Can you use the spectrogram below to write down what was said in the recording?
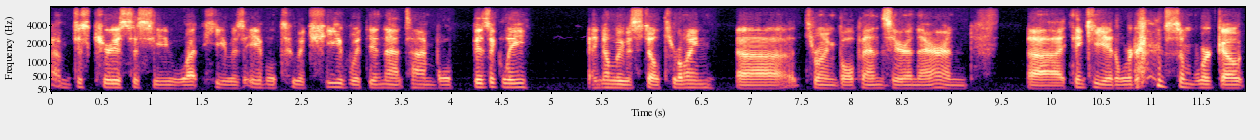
I'm just curious to see what he was able to achieve within that time, both physically. I know he was still throwing uh, throwing bullpens here and there, and uh, I think he had ordered some workout,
